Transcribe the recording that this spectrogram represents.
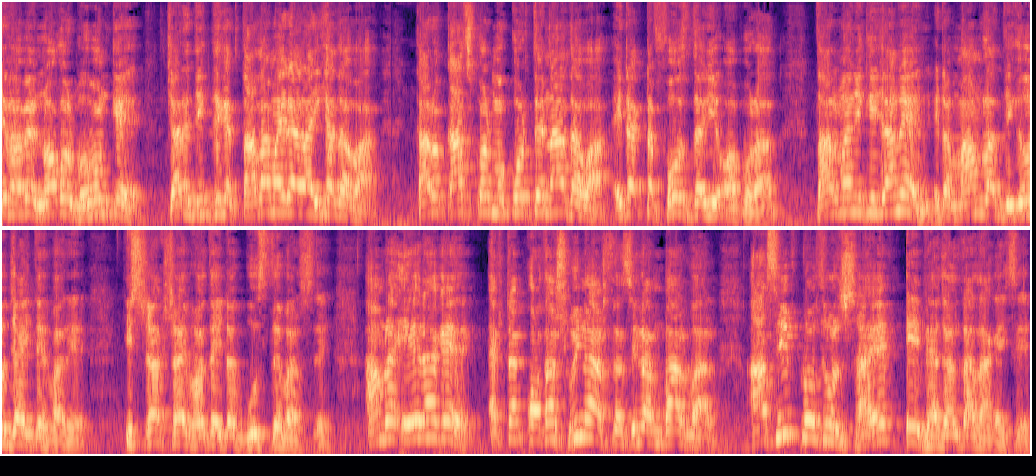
এভাবে নগর ভবনকে চারিদিক থেকে তালা মাইরা রাইখা দেওয়া, কারও কাজকর্ম করতে না দেওয়া, এটা একটা ফৌজদারি অপরাধ। তার মানে কি জানেন? এটা মামলার দিকেও যাইতে পারে। ইশরাক সাহেব হয়তো এটা বুঝতে পারছে। আমরা এর আগে একটা কথা শুনে আসতেছিলাম বারবার। আসিফ নজরুল সাহেব এই ভেজালটা লাগাইছে।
